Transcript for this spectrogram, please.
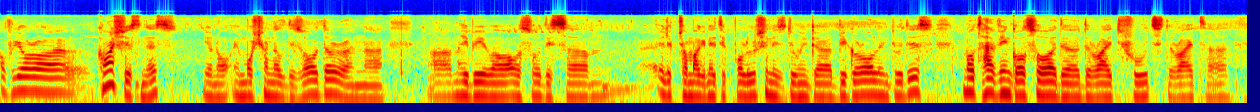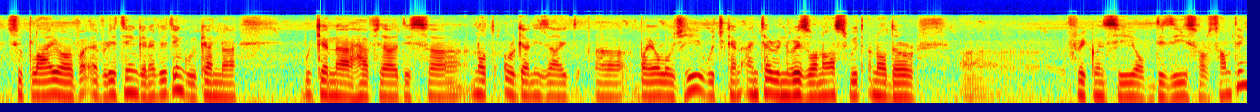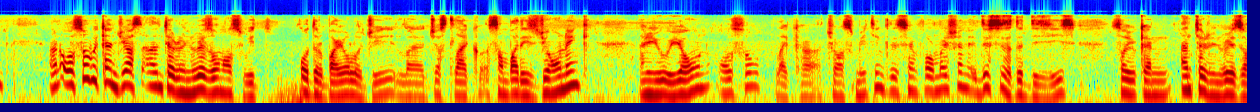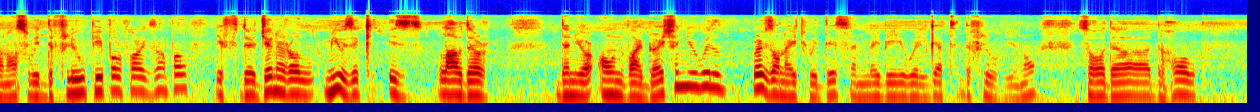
of your uh, consciousness you know emotional disorder and uh, uh, maybe also this um, electromagnetic pollution is doing a big role into this not having also the, the right foods the right uh, supply of everything and everything we can uh, we can uh, have this not organized biology which can enter in resonance with another frequency of disease or something and also we can just enter in resonance with other biology just like somebody is yawning and you yawn also like uh, transmitting this information. This is the disease. So you can enter in resonance with the flu people for example. If the general music is louder than your own vibration you will resonate with this and maybe you will get the flu you know. So the the whole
